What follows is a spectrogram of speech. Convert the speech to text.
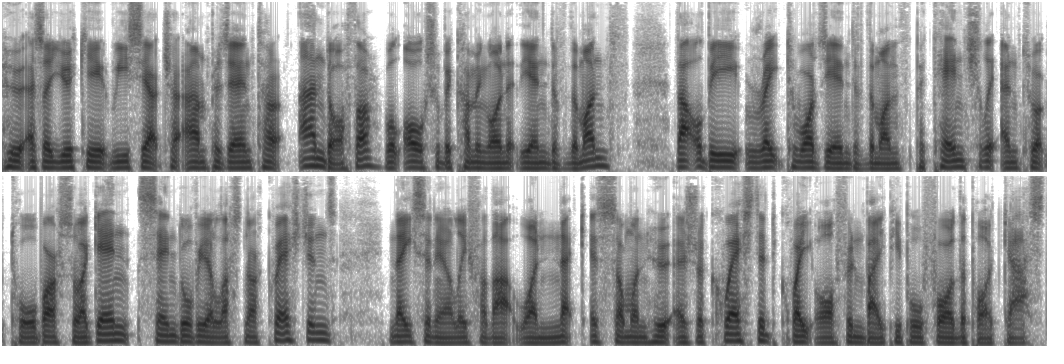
who is a UK researcher and presenter and author, will also be coming on at the end of the month. That'll be right towards the end of the month, potentially into October. So, again, send over your listener questions nice and early for that one. Nick is someone who is requested quite often by people for the podcast.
